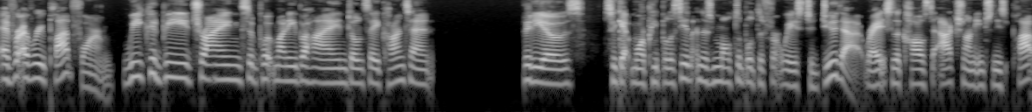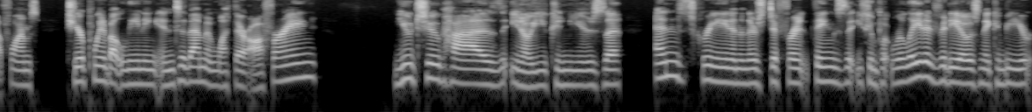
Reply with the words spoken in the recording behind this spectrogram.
And for every platform, we could be trying to put money behind don't say content videos to get more people to see them. And there's multiple different ways to do that, right? So the calls to action on each of these platforms, to your point about leaning into them and what they're offering, YouTube has, you know, you can use the end screen and then there's different things that you can put related videos and they can be your,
